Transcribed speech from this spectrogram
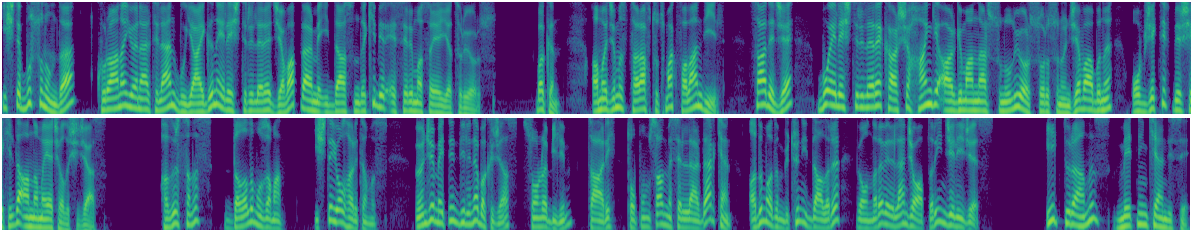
İşte bu sunumda Kur'an'a yöneltilen bu yaygın eleştirilere cevap verme iddiasındaki bir eseri masaya yatırıyoruz. Bakın, amacımız taraf tutmak falan değil. Sadece bu eleştirilere karşı hangi argümanlar sunuluyor sorusunun cevabını objektif bir şekilde anlamaya çalışacağız. Hazırsanız dalalım o zaman. İşte yol haritamız. Önce metnin diline bakacağız, sonra bilim, tarih, toplumsal meseleler derken adım adım bütün iddiaları ve onlara verilen cevapları inceleyeceğiz. İlk durağımız metnin kendisi,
